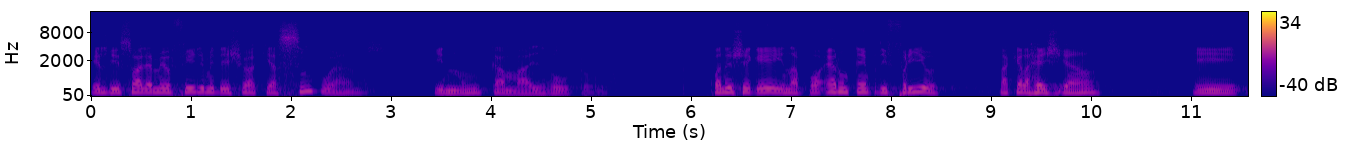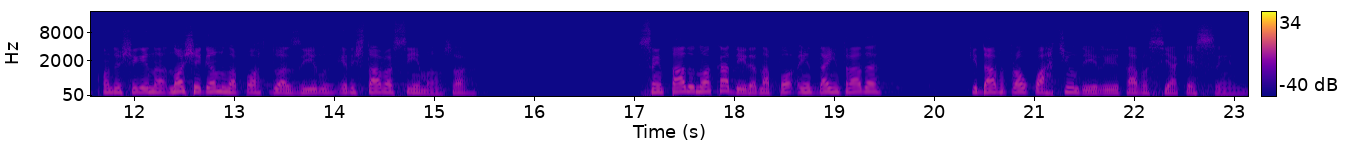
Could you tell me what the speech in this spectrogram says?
Ele disse, olha, meu filho me deixou aqui há cinco anos e nunca mais voltou. Quando eu cheguei, na, era um tempo de frio naquela região, e quando eu cheguei, na, nós chegamos na porta do asilo, ele estava assim, irmão, só sentado numa cadeira na, da entrada que dava para o quartinho dele, ele estava se aquecendo.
